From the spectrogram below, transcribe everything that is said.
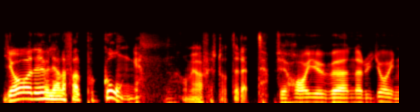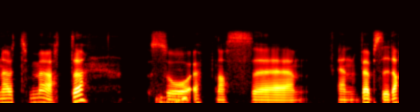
Ja, det är väl i alla fall på gång om jag har förstått det rätt. Vi har ju eh, när du joinar ett möte så mm. öppnas eh, en webbsida.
